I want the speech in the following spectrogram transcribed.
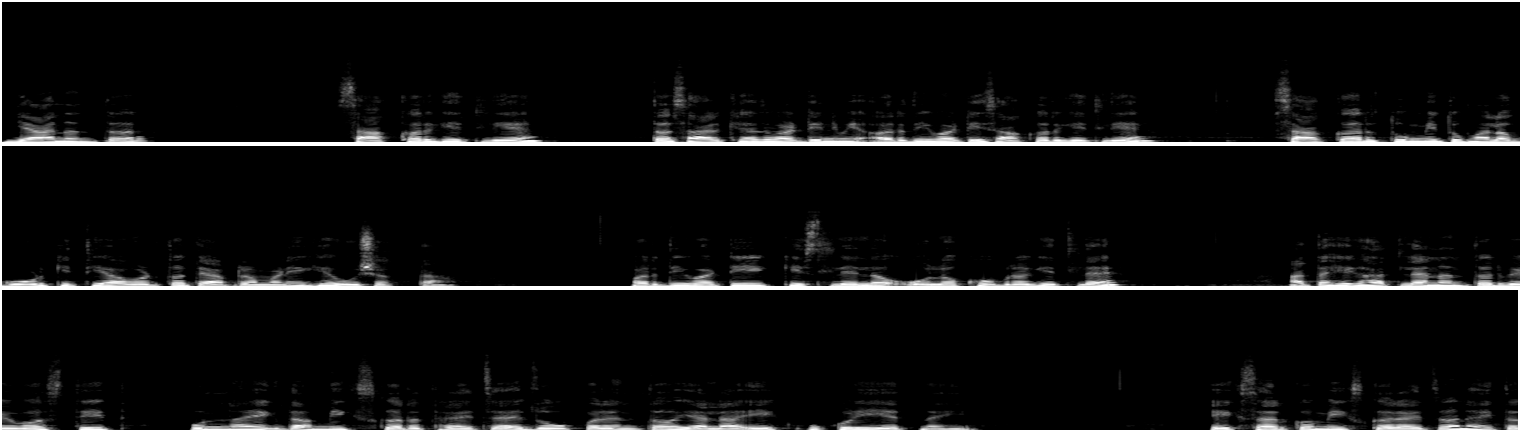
यानंतर साखर घेतली आहे. तर सारख्याच वाटीने मी अर्धी वाटी साखर घेतली आहे. साखर तुम्ही तुम्हाला गोड किती आवडतं त्याप्रमाणे घेऊ शकता. अर्धी वाटी किसलेलं ओलं खोबरं घेतलं आहे आता हे घातल्यानंतर व्यवस्थित पुन्हा एकदा मिक्स करत राहायचं आहे जोपर्यंत याला एक उकळी येत नाही. एकसारखं मिक्स करायचं नाही तर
